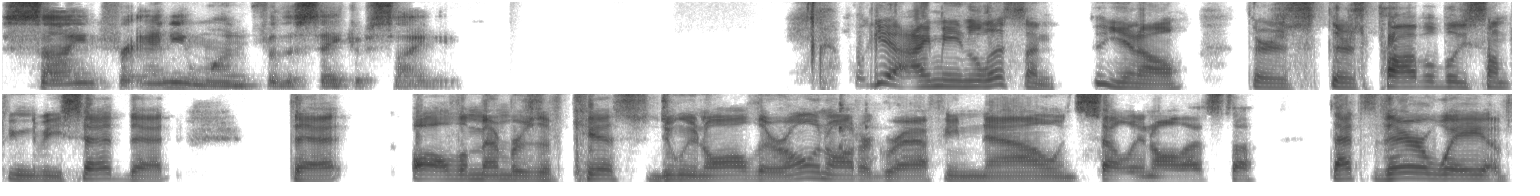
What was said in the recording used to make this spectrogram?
sign for anyone for the sake of signing. Well, yeah, I mean, listen, you know, there's there's probably something to be said that that all the members of KISS doing all their own autographing now and selling all that stuff. That's their way of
